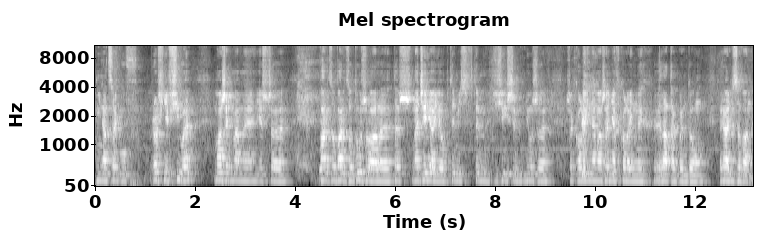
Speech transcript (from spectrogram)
Gmina Cegłów rośnie w siłę. Marzeń mamy jeszcze bardzo, bardzo dużo, ale też nadzieja i optymizm w tym dzisiejszym dniu, że, że kolejne marzenia w kolejnych latach będą realizowane.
